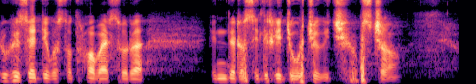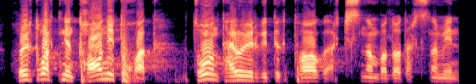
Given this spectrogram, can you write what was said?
ерөнхий сайдыг бас тодорхой байр сууриа энэ дээр бас илэрхийлж өгөөч гэж хүсэж байгаа. Хоёрдугаарт нь тооны тухайд 152 гэдэг тоог арчилсан нам болоод арчилсан намын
